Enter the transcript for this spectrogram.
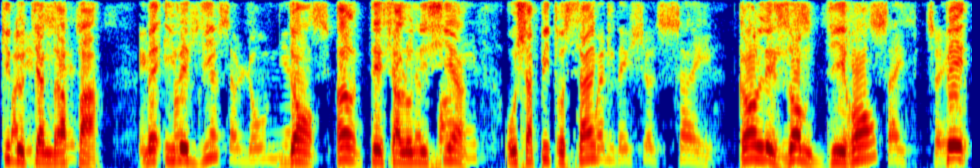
qui ne tiendra pas. Mais il est dit dans 1 Thessaloniciens au chapitre 5, quand les hommes diront paix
